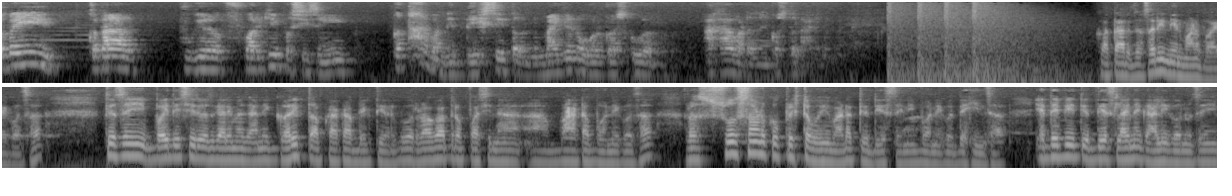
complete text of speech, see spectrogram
तपाईँ कतार पुगेर फर्किएपछि चाहिँ कतार भन्ने देश चाहिँ त माइग्रेन्ट वर्कर्सको आँखाबाट चाहिँ कस्तो लाग्यो? कतार जसरी निर्माण भएको छ त्यो चाहिँ वैदेशिक रोजगारीमा जाने गरिब तबकाका व्यक्तिहरूको रगत र पसिनाबाट बनेको छ र शोषणको पृष्ठभूमिबाट त्यो देश चाहिँ नि बनेको देखिन्छ। यद्यपि त्यो देशलाई नै गाली गर्नु चाहिँ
